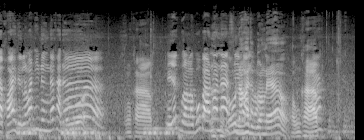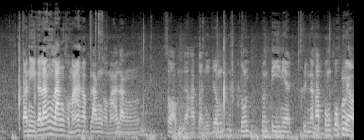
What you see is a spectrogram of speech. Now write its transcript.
ล่ะขอให้ถึงรางวัลที่หนึ่งเด้อค่ะเด้อ ขอบคุณครับ เดี๋ยวจักดวงละผู้บ่าวนอนหน้าโอ้สี่น้ำร้อให้ยถูกดวงแล้ว ขอบคุณครับ ตอนนี้กำลังลังเขามาครับลังเขามาลังสอบแล้วครับ ตอนนี้ดนดนดนตรีเนี่ยขึ้นแล้วครับโป่งๆแล้ว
